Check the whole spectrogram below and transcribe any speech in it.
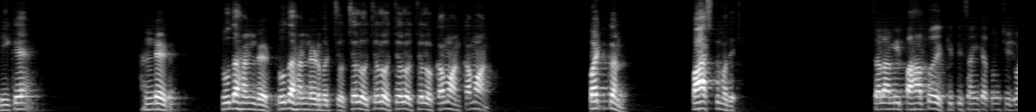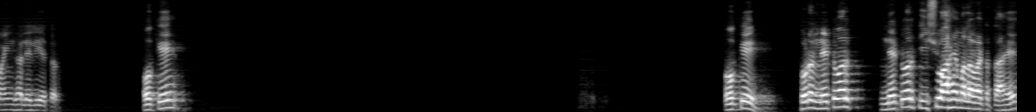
ठीक है hundred. To the hundred to the hundred बच्चो. चलो चलो चलो चलो. कमॉन कमॉन पटकन. फास्टमध्ये. चला मी पाहतोय किती संख्या तुमची जॉईन झालेली आहे तर. ओके? ओके. थोडं नेटवर्क नेटवर्क इश्यू आहे मला वाटत आहे.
